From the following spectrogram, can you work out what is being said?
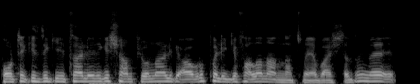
Portekiz Ligi, İtalya Ligi, Şampiyonlar Ligi, Avrupa Ligi falan anlatmaya başladım ve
